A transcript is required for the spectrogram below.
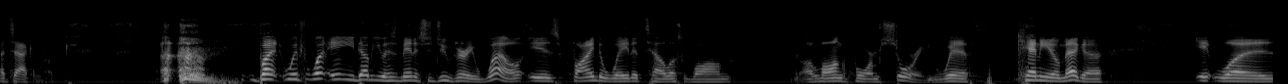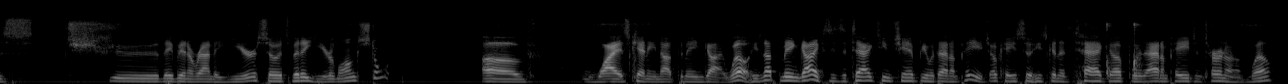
attacking Roman. but with what AEW has managed to do very well is find a way to tell us long, a long form story. With Kenny Omega, it was they've been around a year, so it's been a year long story of why is Kenny not the main guy? Well, he's not the main guy because he's a tag team champion with Adam Page. Okay, so he's going to tag up with Adam Page and turn on him. Well,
